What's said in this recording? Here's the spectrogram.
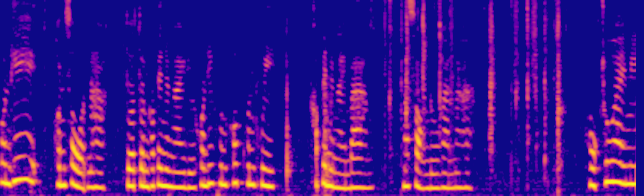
คนที่คนโสดนะคะ ตัวตนเขาเป็นยังไง หรือคนที่คุณคบคนคุยเขาเป็นยังไงบ้าง มาส่องดูกันนะคะหกถ้วยมี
